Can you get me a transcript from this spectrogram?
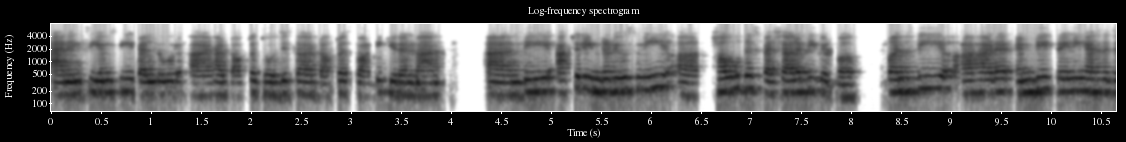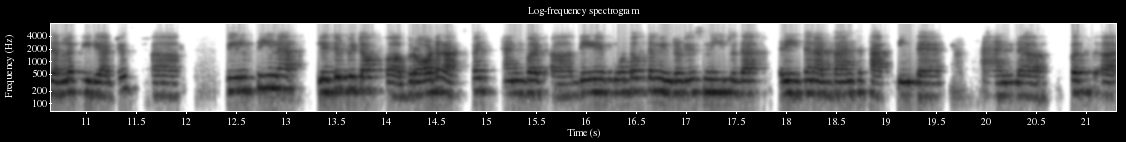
And in CMC Vellore, I have Dr. Joji sir, Dr. Swati Kiran ma'am, and they actually introduced me uh, how the specialty will work. Once we uh, had an MD training as a general pediatrist, uh, we'll see a little bit of uh, broader aspect, and but uh, they both of them introduced me to the recent advances happening there, and uh, uh,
